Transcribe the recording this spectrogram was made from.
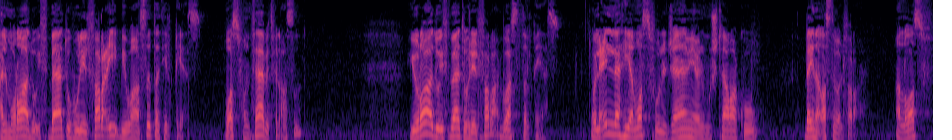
المراد إثباته للفرع بواسطة القياس. وصف ثابت في الأصل يراد إثباته للفرع بواسطة القياس. والعلة هي الوصف الجامع المشترك بين الأصل والفرع. الوصف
